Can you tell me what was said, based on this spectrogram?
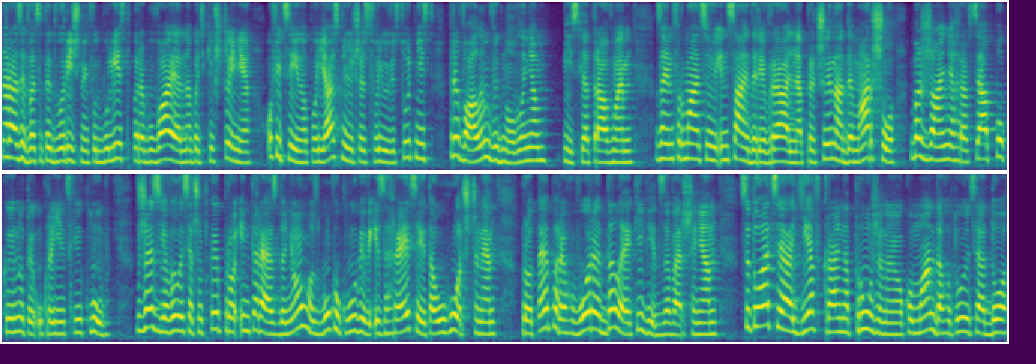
Наразі 22-річний футболіст перебуває на батьківщині, офіційно пояснюючи свою відсутність тривалим відновленням після травми. За інформацією інсайдерів, реальна причина демаршу бажання гравця покинути український клуб. Вже з'явилися чутки про інтерес до нього з боку клубів із Греції та Угорщини. Проте переговори далекі від завершення. Ситуація є вкрай напруженою. Команда готується до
